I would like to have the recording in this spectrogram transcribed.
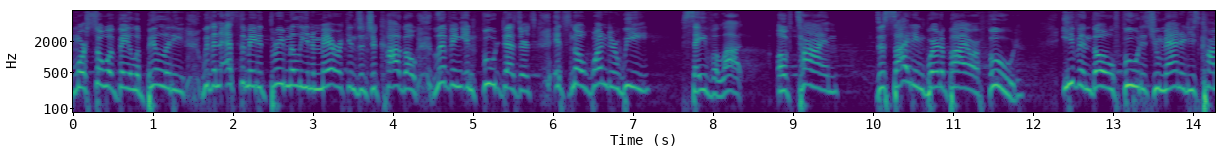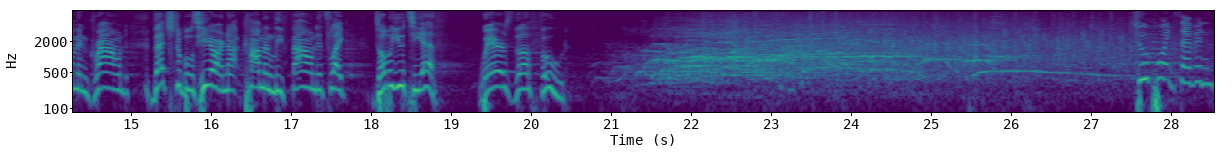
more so availability. With an estimated 3 million Americans in Chicago living in food deserts, it's no wonder we save a lot of time deciding where to buy our food. Even though food is humanity's common ground, vegetables here are not commonly found. It's like WTF. Where's the food? Two point seven,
